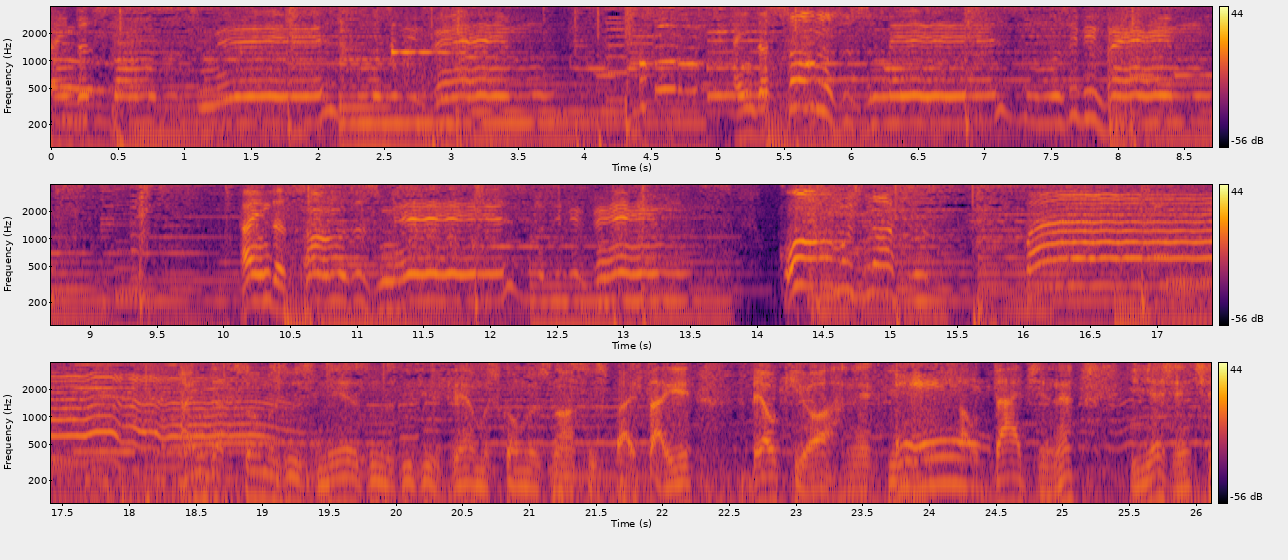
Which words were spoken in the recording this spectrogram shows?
ainda somos os os mesmos e vivemos. Ainda somos os mesmos e vivemos. Ainda somos os mesmos e vivemos como os nossos pais. Somos os mesmos e vivemos como os nossos pais. Tá aí Belchior, né? Que é. saudade, né? E a gente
